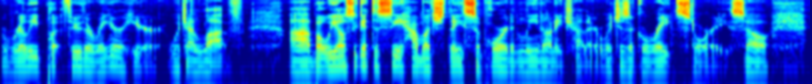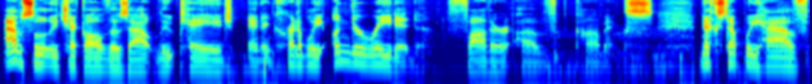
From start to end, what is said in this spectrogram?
really put through the ringer here, which I love. Uh, but we also get to see how much they support and lean on each other, which is a great story. So, absolutely check all of those out. Luke Cage, an incredibly underrated father of comics. Next up, we have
